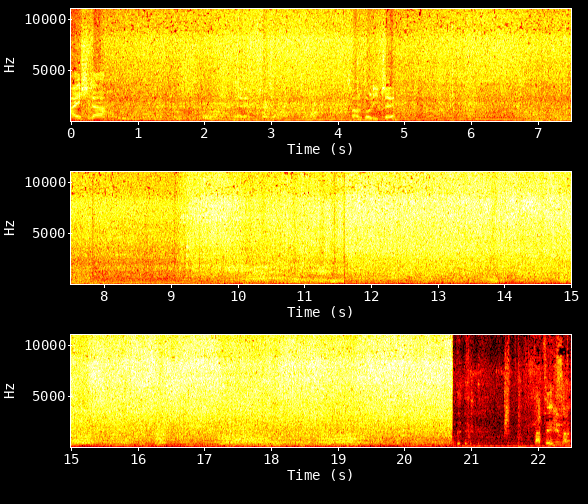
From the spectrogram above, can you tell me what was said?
Wajścia. Nie wiem czego. Co on tu liczy? Taty? Tak?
